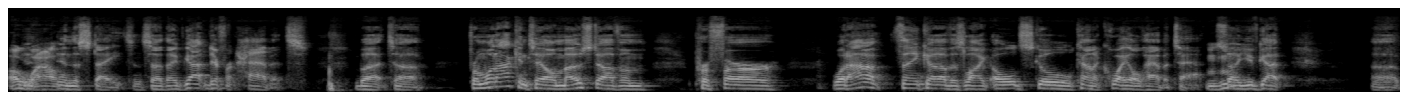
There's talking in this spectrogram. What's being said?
Oh, in- wow. In the states, and so they've got different habits. But uh, from what I can tell, most of them prefer what I think of as like old school kind of quail habitat. Mm-hmm. So you've got uh,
